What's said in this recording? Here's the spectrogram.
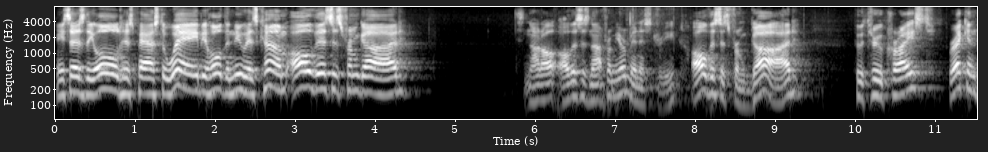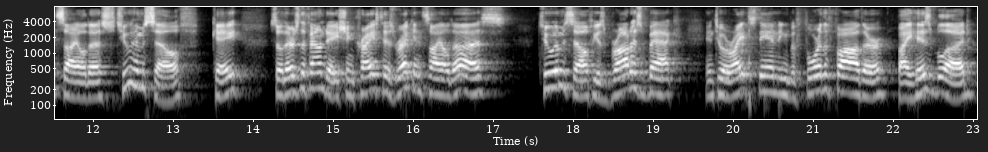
he says, The old has passed away. Behold, the new has come. All this is from God. It's not all, all this is not from your ministry. All this is from God, who through Christ reconciled us to himself. Okay? So there's the foundation. Christ has reconciled us to himself. He has brought us back into a right standing before the Father by his blood.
